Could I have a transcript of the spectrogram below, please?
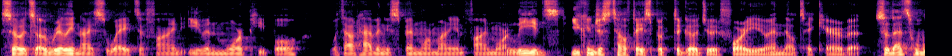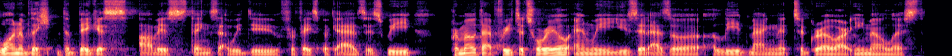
So it's a really nice way to find even more people without having to spend more money and find more leads. You can just tell Facebook to go do it for you and they'll take care of it. So that's one of the the biggest obvious things that we do for Facebook ads is we promote that free tutorial and we use it as a, a, lead magnet to grow our email list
